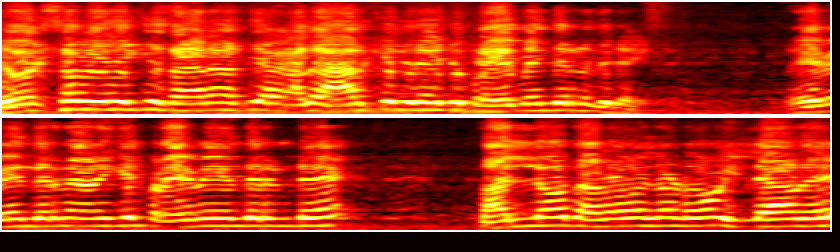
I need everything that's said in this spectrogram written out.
ലോക്സഭയിലേക്ക് സ്ഥാനാർത്ഥി അത് ആർക്കെതിരായിട്ട് പ്രേമേന്ദ്രനെതിരെ? പ്രേമേന്ദ്രനാണെങ്കിൽ പ്രേമേന്ദ്രന്റെ തല്ലോ തടവലോടോ ഇല്ലാതെ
